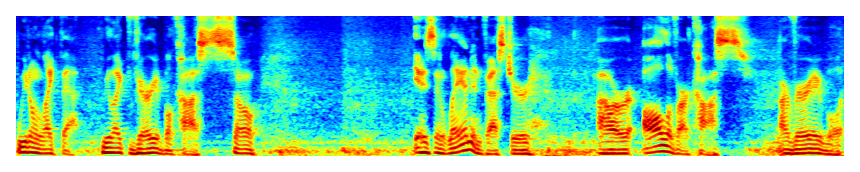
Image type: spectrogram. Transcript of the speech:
We don't like that. We like variable costs. So, as a land investor, our all of our costs are variable,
